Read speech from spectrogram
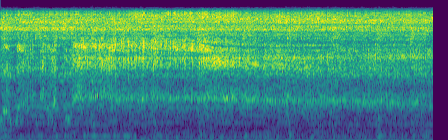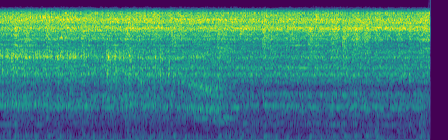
Yeah.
